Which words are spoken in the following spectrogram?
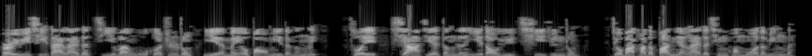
而于期带来的几万乌合之众也没有保密的能力，所以夏桀等人一到于七军中，就把他的半年来的情况摸得明白。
